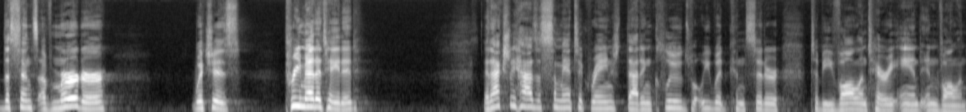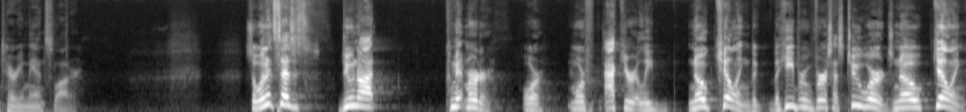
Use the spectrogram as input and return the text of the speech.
the sense of murder, which is premeditated, it actually has a semantic range that includes what we would consider to be voluntary and involuntary manslaughter. So when it says, do not commit murder, or more accurately, no killing, the, the Hebrew verse has two words no killing.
